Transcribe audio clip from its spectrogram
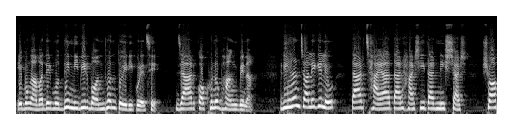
এবং আমাদের মধ্যে নিবিড় বন্ধন তৈরি করেছে, যা আর কখনো ভাঙবে না। রিহান চলে গেলেও তার ছায়া, তার হাসি, তার নিঃশ্বাস সব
